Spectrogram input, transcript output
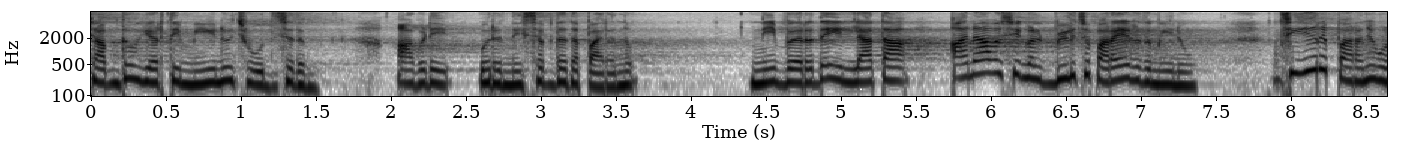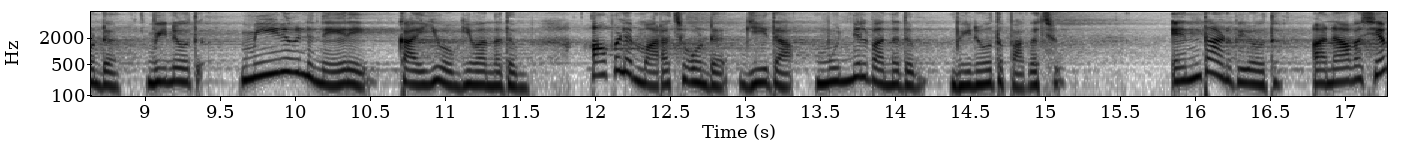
ശബ്ദം ഉയർത്തി മീനു ചോദിച്ചതും അവിടെ ഒരു നിശബ്ദത പരന്നു. നീ വെറുതെ ഇല്ലാത്ത അനാവശ്യങ്ങൾ വിളിച്ചു പറയരുത് മീനു. ചീറി പറഞ്ഞുകൊണ്ട് വിനോദ് മീനുവിന് നേരെ കൈ ഒങ്ങി വന്നതും അവളെ മറച്ചുകൊണ്ട് ഗീത മുന്നിൽ വന്നതും വിനോദ് പകച്ചു. എന്താണ് വിനോദ്? അനാവശ്യം?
